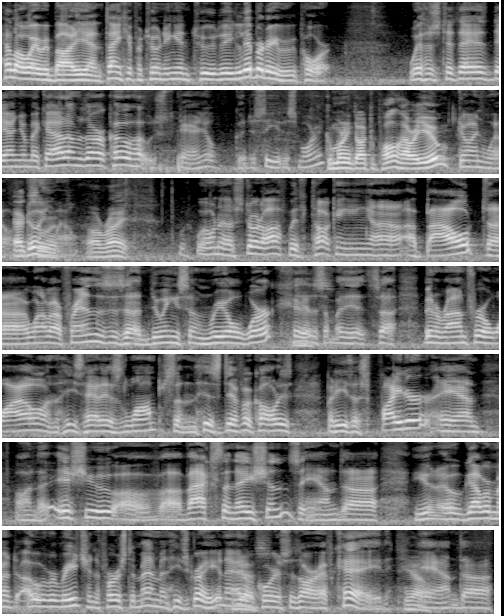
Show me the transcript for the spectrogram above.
Hello, everybody, and thank you for tuning in to the Liberty Report. With us today is Daniel McAdams, our co host. Daniel, good to see you this morning. Good morning, Dr. Paul. How are you? Doing well. Excellent. Doing well. All right. We want to start off with talking uh, about uh, one of our friends is uh, doing some real work. Uh, Yes. somebody that's uh, been around for a while and he's had his lumps and his difficulties, but he's a fighter and on the issue of uh, vaccinations and uh, you know government overreach and the First Amendment, he's great. And that, of course, is RFK. Yeah. And uh,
